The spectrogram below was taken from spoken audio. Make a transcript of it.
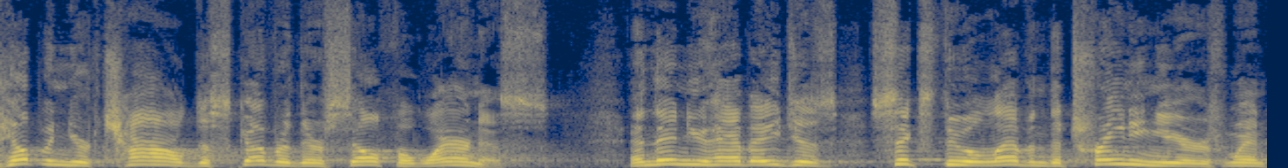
helping your child discover their self-awareness. And then you have ages 6 through 11, the training years when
